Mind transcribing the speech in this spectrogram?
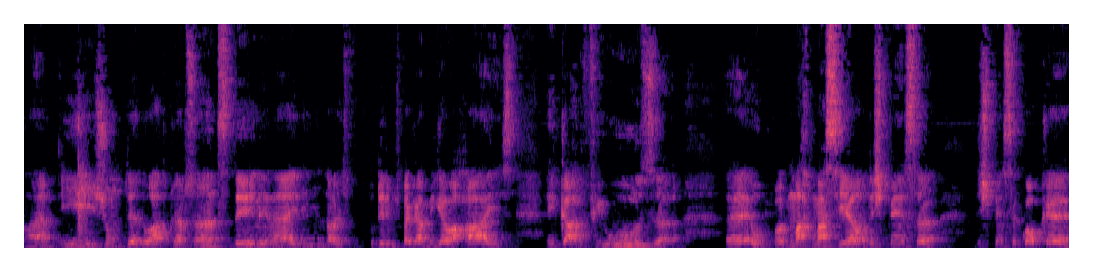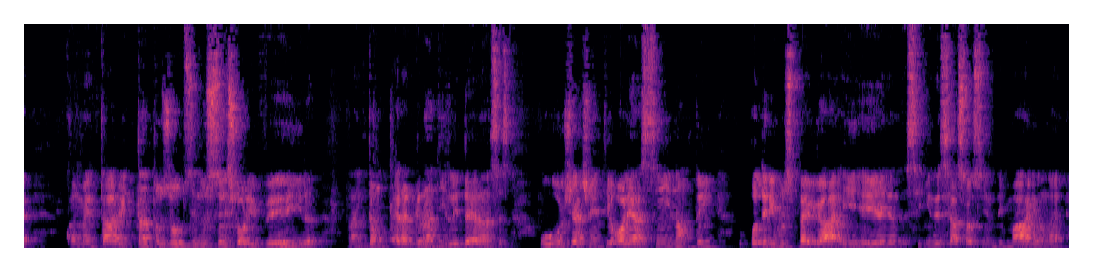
Né? E junto de Eduardo Campos, antes dele, né, nós poderíamos pegar Miguel Arraes, Ricardo Fiuza, é, o Marco Maciel dispensa, dispensa qualquer comentário e tantos outros, Inocêncio Oliveira. Né? Então, eram grandes lideranças. Hoje a gente olha assim e não tem. Poderíamos pegar, e, e seguindo esse raciocínio de Magno, né?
